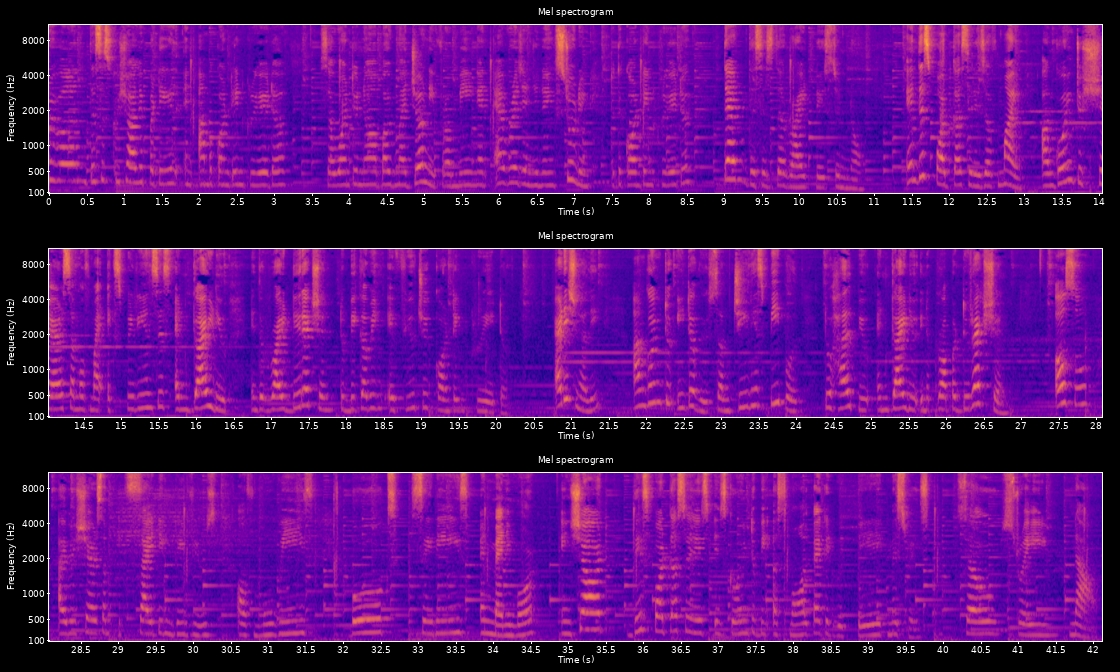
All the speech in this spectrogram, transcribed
everyone, this is Kushali Patel and I'm a content creator. So, I want to know about my journey from being an average engineering student to the content creator? Then, this is the right place to know. In this podcast series of mine, I'm going to share some of my experiences and guide you in the right direction to becoming a future content creator. Additionally, I'm going to interview some genius people to help you and guide you in a proper direction. Also, I will share some exciting reviews of movies, books, series, and many more. In short, this podcast series is going to be a small packet with big mysteries. So, stream now.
